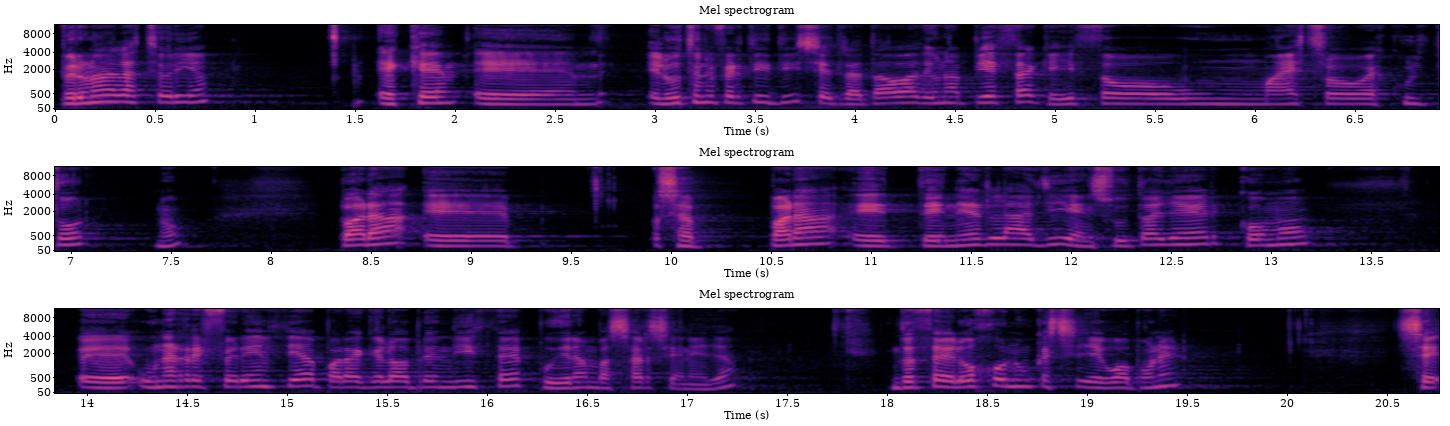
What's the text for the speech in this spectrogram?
Pero una de las teorías es que eh, el busto Nefertiti se trataba de una pieza que hizo un maestro escultor, ¿no? Para, eh, o sea, para eh, tenerla allí en su taller como eh, una referencia para que los aprendices pudieran basarse en ella. Entonces el ojo nunca se llegó a poner. Se,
